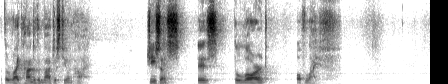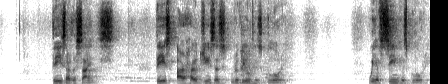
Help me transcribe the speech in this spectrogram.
at the right hand of the majesty on high. Jesus is the Lord of life. These are the signs. These are how Jesus revealed his glory. We have seen his glory.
